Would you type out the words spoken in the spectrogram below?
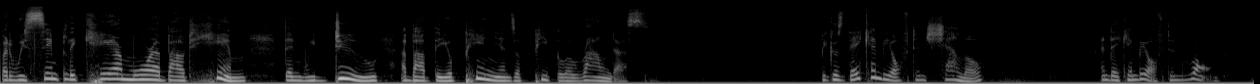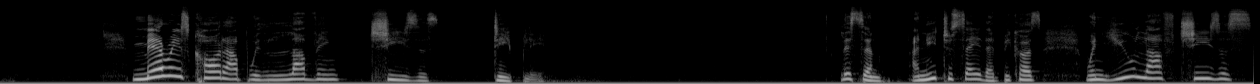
But we simply care more about him than we do about the opinions of people around us. Because they can be often shallow and they can be often wrong. Mary is caught up with loving Jesus deeply. Listen, I need to say that because when you love Jesus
